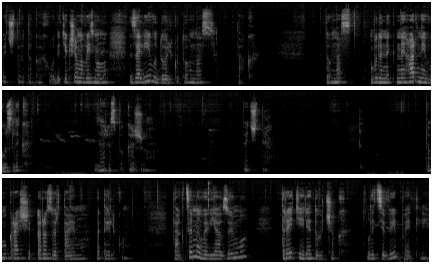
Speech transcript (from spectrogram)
Бачите, отак виходить. Якщо ми візьмемо за ліву дольку, то в нас так. То в нас буде негарний вузлик. Зараз покажу. Бачите? Тому краще розвертаємо петельку. Так, це ми вив'язуємо третій рядочок, лицеві петлі.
